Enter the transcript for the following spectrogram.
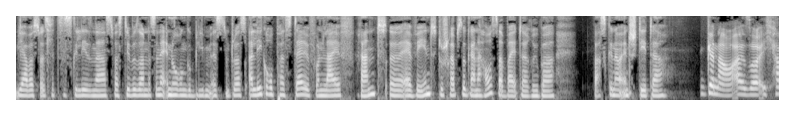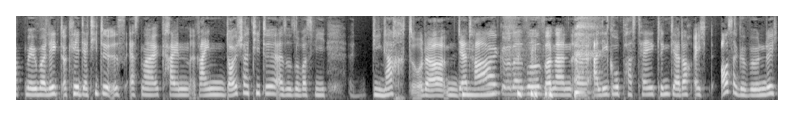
ja, was du als letztes gelesen hast, was dir besonders in Erinnerung geblieben ist. Und du hast Allegro Pastel von Live Rand äh, erwähnt. Du schreibst sogar eine Hausarbeit darüber. Was genau entsteht da? Genau, also ich habe mir überlegt, okay, der Titel ist erstmal kein rein deutscher Titel, also sowas wie äh, Die Nacht oder Der mhm. Tag oder so, sondern äh, Allegro Pastel klingt ja doch echt außergewöhnlich.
